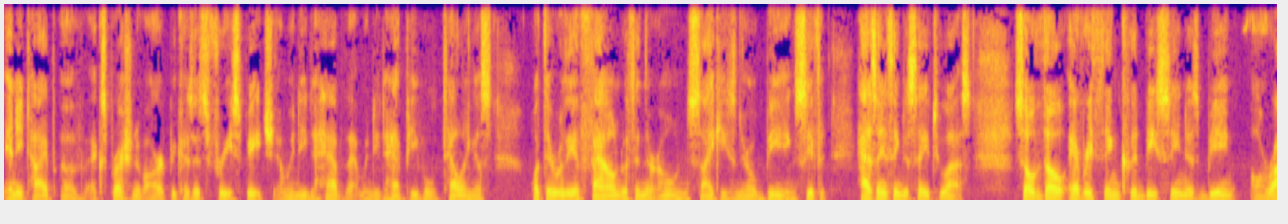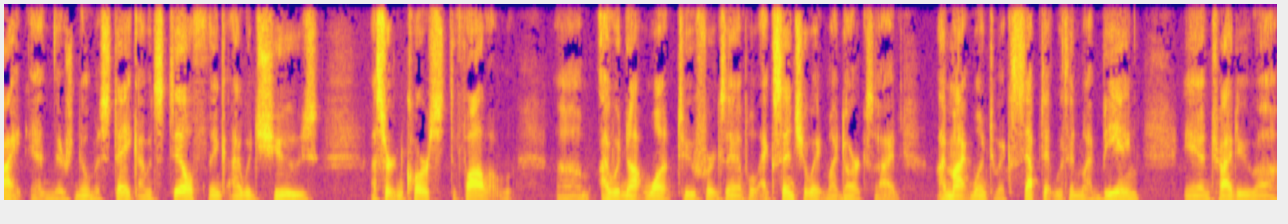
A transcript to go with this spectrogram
any type of expression of art because it's free speech, and we need to have that. We need to have people telling us what they really have found within their own psyches and their own beings, see if it has anything to say to us. So, though everything could be seen as being all right and there's no mistake, I would still think I would choose a certain course to follow. Um, I would not want to, for example, accentuate my dark side. I might want to accept it within my being and try to uh,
